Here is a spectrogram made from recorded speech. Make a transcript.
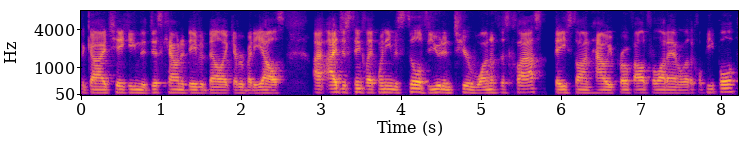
the guy taking the discounted David Bell like everybody else. I, I, just think like when he was still viewed in tier one of this class based on how he profiled for a lot of analytical people,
